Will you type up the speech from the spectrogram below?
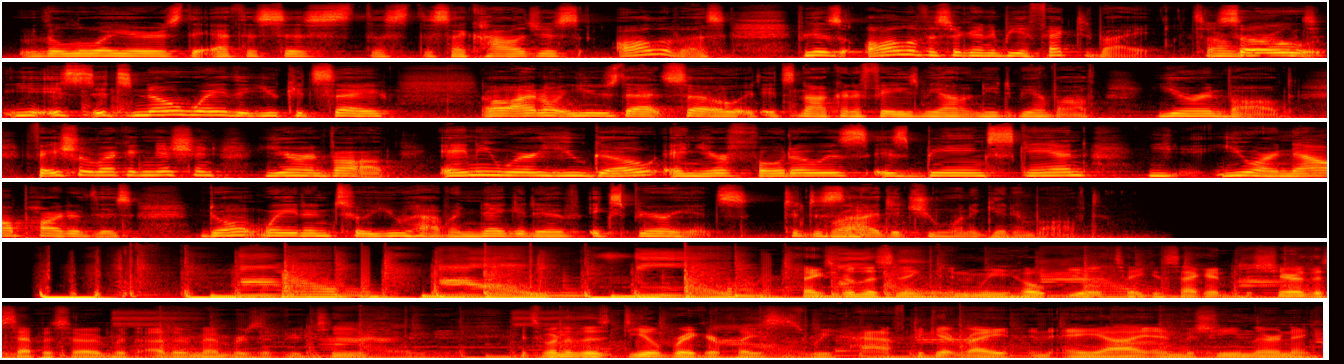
the lawyers, the ethicists, the, the psychologists, all of us, because all of us are going to be affected by it. It's so world. it's it's no way that you could say, "Oh, I don't use that, so it's not going to faze me. I don't need to be involved." You're involved. Facial recognition, you're involved. Anywhere you go and your photo is is being scanned, you, you are now a part of this. Don't wait until you have a negative experience to decide Right. that you want to get involved. Thanks for listening, and we hope you'll take a second to share this episode with other members of your team. It's one of those deal breaker places we have to get right in AI and machine learning.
